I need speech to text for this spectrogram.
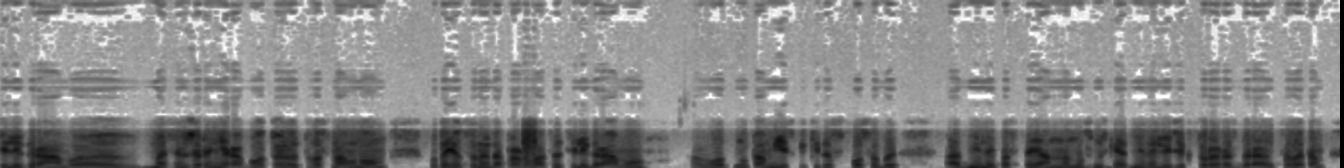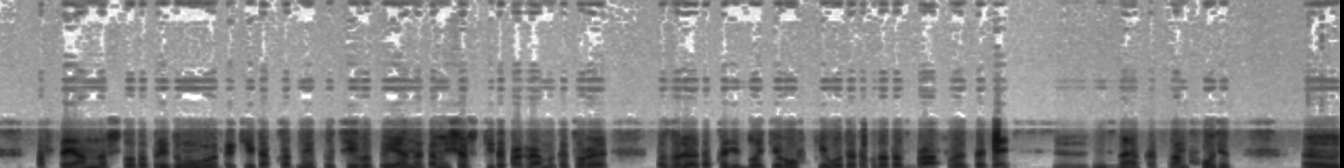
Телеграм, э, мессенджеры не работают в основном. Удается иногда прорваться Телеграмму, вот, ну, там есть какие-то способы. Админы постоянно, ну, в смысле, админы, люди, которые разбираются в этом, постоянно что-то придумывают, какие-то обходные пути, VPN, там еще какие-то программы, которые позволяют обходить блокировки. Вот это куда-то сбрасывается опять, э, не знаю, как там входит э,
